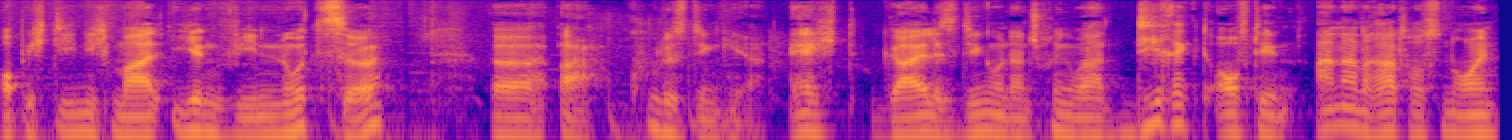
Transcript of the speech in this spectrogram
ob ich die nicht mal irgendwie nutze. Äh, ah, cooles Ding hier. Echt geiles Ding. Und dann springen wir direkt auf den anderen Rathaus 9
